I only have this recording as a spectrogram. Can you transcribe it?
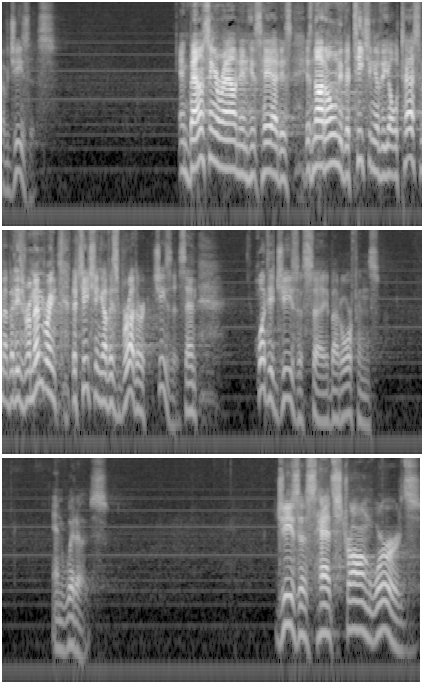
of Jesus. And bouncing around in his head is, is not only the teaching of the Old Testament, but he's remembering the teaching of his brother, Jesus. And what did Jesus say about orphans and widows? Jesus had strong words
